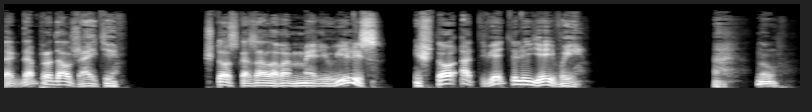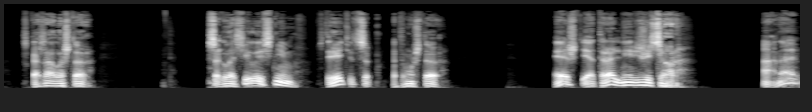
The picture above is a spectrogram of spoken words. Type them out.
Тогда продолжайте. Что сказала вам Мэри Уиллис и что ответили ей вы? Ну, сказала, что согласилась с ним встретиться, потому что Эш — театральный режиссер. А она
